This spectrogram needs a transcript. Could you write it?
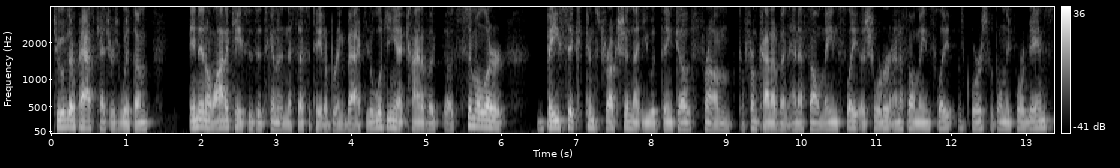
two of their pass catchers with them, and in a lot of cases, it's going to necessitate a bring back. You're looking at kind of a, a similar basic construction that you would think of from from kind of an NFL main slate, a shorter NFL main slate, of course, with only four games.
